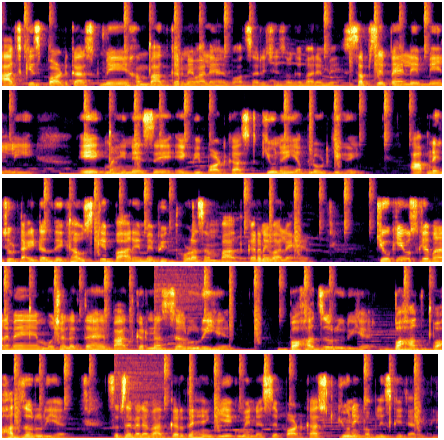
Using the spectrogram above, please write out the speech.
आज के इस पॉडकास्ट में हम बात करने वाले हैं बहुत सारी चीज़ों के बारे में। सबसे पहले मेनली एक महीने से एक भी पॉडकास्ट क्यों नहीं अपलोड की गई? आपने जो टाइटल देखा, उसके बारे में भी थोड़ा सा हम बात करने वाले हैं। क्योंकि उसके बारे में मुझे लगता है बात करना ज़रूरी है, बहुत ज़रूरी है, बहुत बहुत ज़रूरी है। सबसे पहले बात करते हैं कि एक महीने से पॉडकास्ट क्यों नहीं पब्लिश की जा रही थी?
